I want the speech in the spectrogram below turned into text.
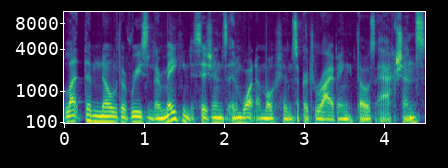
let them know the reason they're making decisions and what emotions are driving those actions.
